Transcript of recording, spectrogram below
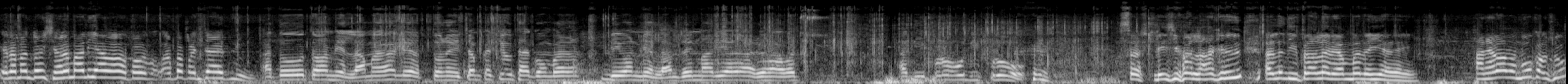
એટલે મને થોડી શરમ આલી આવે આપણા પંચાયતની. આ તો તો મેલામાં એટલે હતો નહીં. ચમકે કેવું થાય ગોંબર દેવન મેલામાં જઈને મારી અરે આવત આ દીપડો દીપડો. સસલી જેવા લાગે અને દીપડાના વેમમાં નહીં આવે. અને હવે હું કહું છું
